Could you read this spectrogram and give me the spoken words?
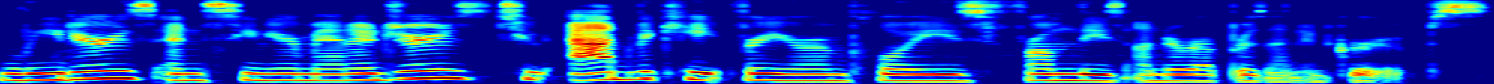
leaders and senior managers to advocate for your employees from these underrepresented groups.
